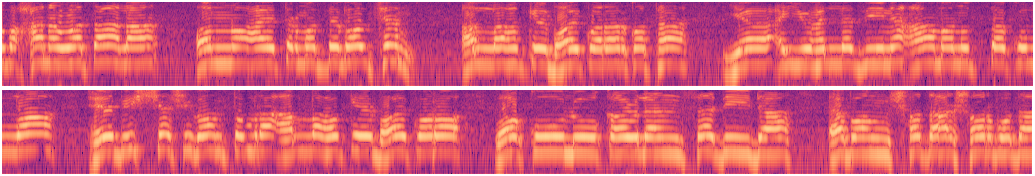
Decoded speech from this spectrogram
সুবহানাহু ওয়া তাআলা অন্য আয়াতের মধ্যে বলছেন আল্লাহকে ভয় করার কথা, ইয়া আমানুত্তাকুল্লাহ হে বিশ্বাসীগণ, তোমরা আল্লাহকে ভয় করো, ওয়াকুলু কাওলান সাদীদা, এবং সদা সর্বদা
